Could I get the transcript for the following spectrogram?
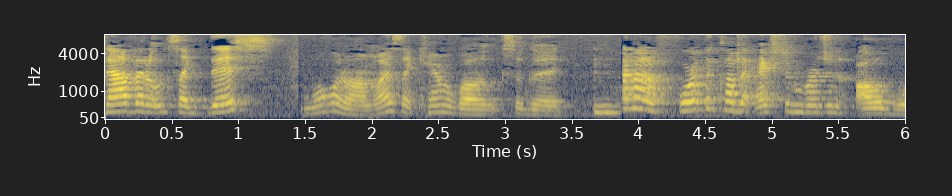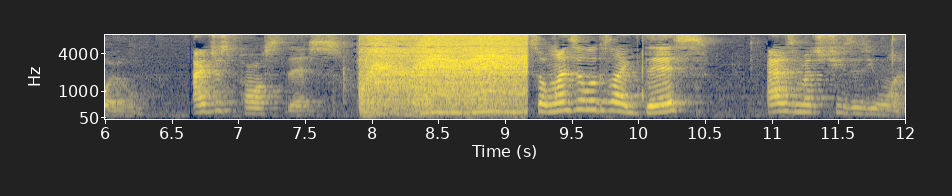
Now that it looks like this, hold on, why does that camera quality look so good? I About a fourth a cup of extra virgin olive oil. I just paused this. So once it looks like this, add as much cheese as you want.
